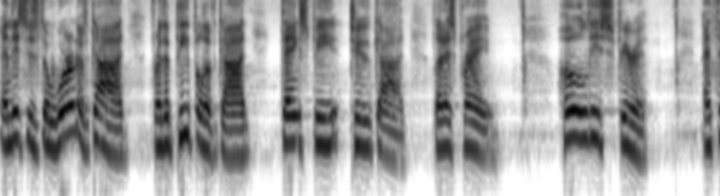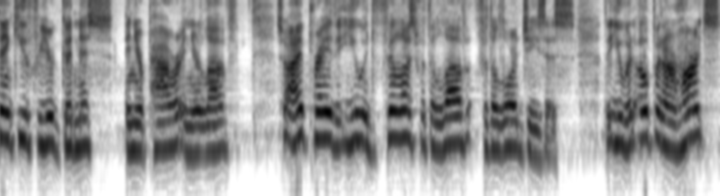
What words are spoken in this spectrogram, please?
And this is the word of God for the people of God. Thanks be to God. Let us pray. Holy Spirit, I thank you for your goodness and your power and your love. So I pray that you would fill us with the love for the Lord Jesus, that you would open our hearts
